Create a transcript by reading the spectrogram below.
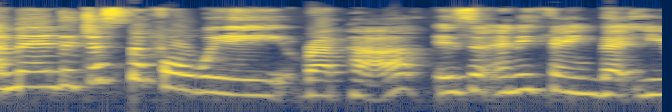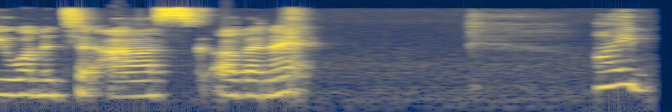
Amanda, just before we wrap up, is there anything that you wanted to ask of Annette? I,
